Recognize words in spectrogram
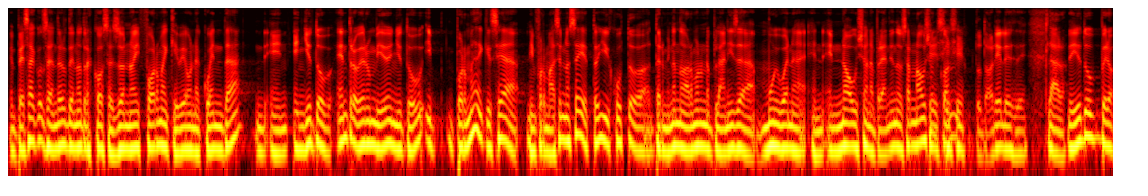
empezás a concentrarte en otras cosas. Yo no hay forma que vea una cuenta en, en YouTube. Entro a ver un video en YouTube y por más de que sea la información, no sé, estoy justo terminando de armar una planilla muy buena en, en Notion, aprendiendo a usar Notion Sí, con sí. tutoriales de, Claro. de YouTube, pero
